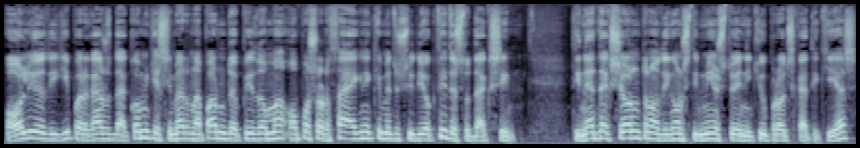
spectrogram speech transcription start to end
Όλοι οι οδηγοί που εργάζονται ακόμη και σήμερα να πάρουν το επίδομα όπως ορθά έγινε και με τους ιδιοκτήτες των ταξί την ένταξη όλων των οδηγών στη μείωση του ενοικίου πρώτης κατοικίας,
